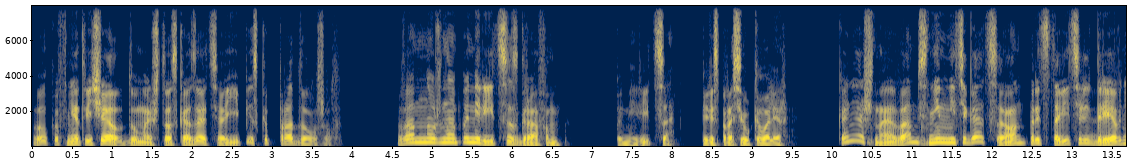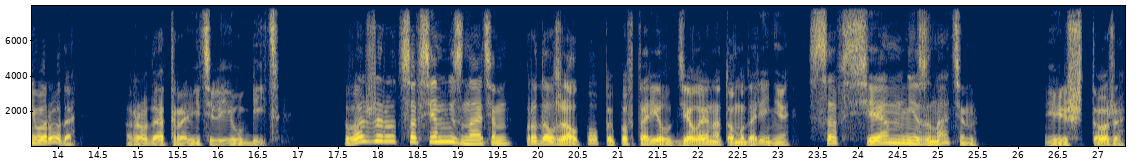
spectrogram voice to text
Волков не отвечал, думая, что сказать, а епископ продолжил. «Вам нужно помириться с графом». «Помириться?» — переспросил кавалер. «Конечно, вам с ним не тягаться, он представитель древнего рода». «Рода отравителей и убийц», «Ваш же род совсем не знатен», — продолжал поп и повторил, делая на том ударение. «Совсем не знатен». «И что же?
